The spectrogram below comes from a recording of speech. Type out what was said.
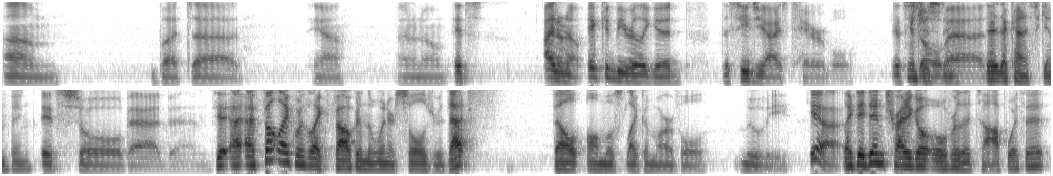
Um, but uh, yeah, I don't know. It's I don't know. It could be really good. The CGI is terrible. It's so bad. They're they're kind of skimping. It's so bad, Ben. See, I, I felt like with like Falcon and the Winter Soldier, that f- felt almost like a Marvel movie. Yeah, Like they didn't try to go over the top with it,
